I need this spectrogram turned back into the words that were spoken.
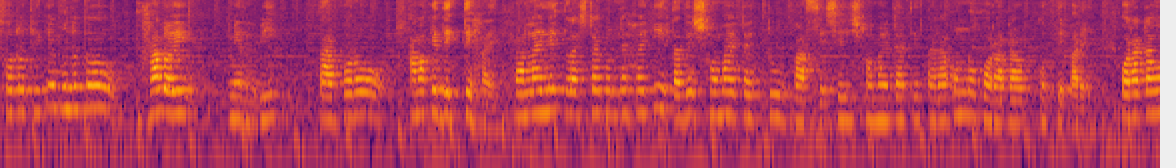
ছোট থেকে মূলত ভালোই মেধাবী, তারপরও আমাকে দেখতে হয়। অনলাইনে ক্লাসটা করলে হয় কি, তাদের সময়টা একটু বাঁচে, সেই সময়টাতে তারা অন্য পড়াটা করতে পারে। পড়াটাও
